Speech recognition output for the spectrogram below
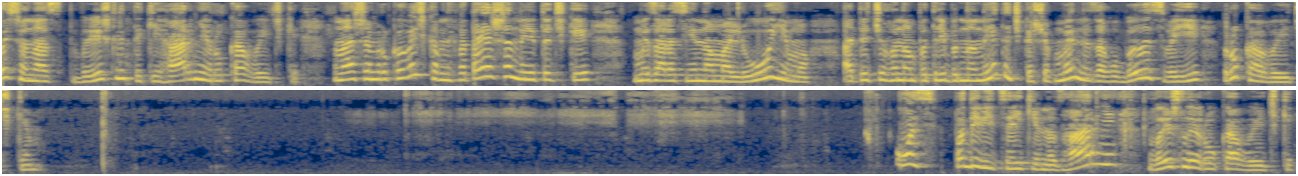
Ось у нас вийшли такі гарні рукавички. Нашим рукавичкам не вистачає ще ниточки. Ми зараз її намалюємо. А для чого нам потрібна ниточка, щоб ми не загубили свої рукавички. Ось, подивіться, які в нас гарні вийшли рукавички.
